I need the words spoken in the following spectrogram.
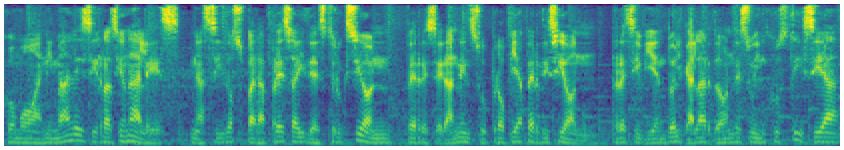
como animales irracionales, nacidos para presa y destrucción, perecerán en su propia perdición, recibiendo el galardón de su injusticia,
